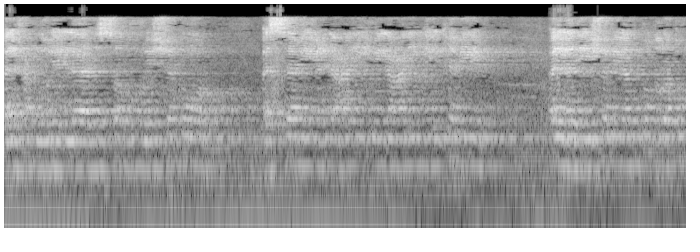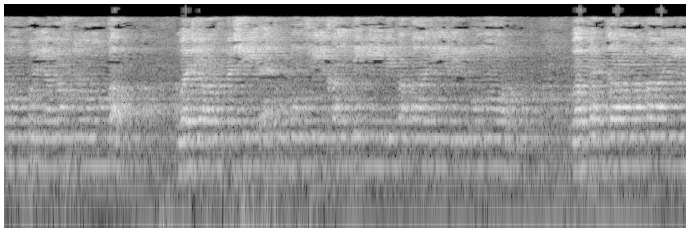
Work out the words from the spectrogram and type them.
الحمد لله الصبور الشكور السميع العليم العلي الكبير الذي شملت قدرته كل مخلوق وجرت مشيئته في خلقه بتقادير الأمور وقدر مقادير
